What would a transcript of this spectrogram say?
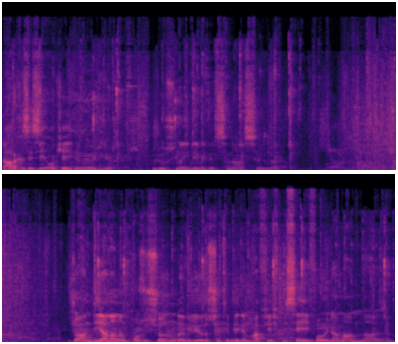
Şarkı sesi okey değil mi Özgür? Blues'una gidebilirsin aslında. Şu an Diana'nın pozisyonunu da biliyoruz Çetin. Benim hafif bir safe oynamam lazım.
